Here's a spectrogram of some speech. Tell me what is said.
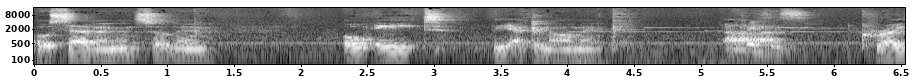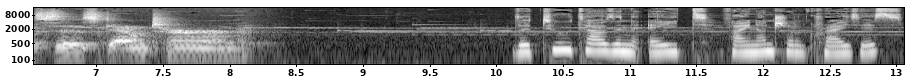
07. and so then 08, the economic Uh, crisis. crisis, downturn. The 2008 financial crisis,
